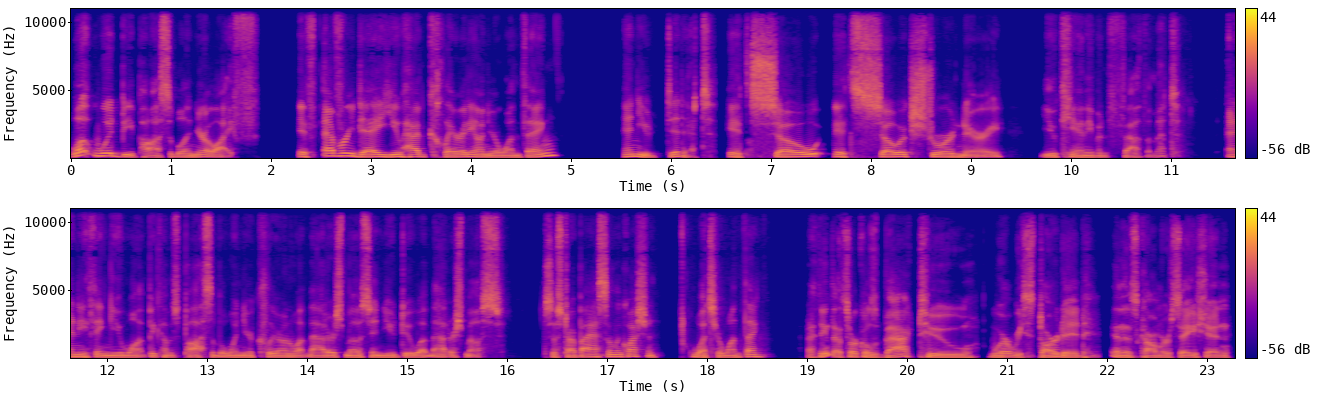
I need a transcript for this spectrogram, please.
What would be possible in your life if every day you had clarity on your one thing and you did it. It's so it's so extraordinary. You can't even fathom it. Anything you want becomes possible when you're clear on what matters most and you do what matters most. So start by asking the question, what's your one thing? I think that circles back to where we started in this conversation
